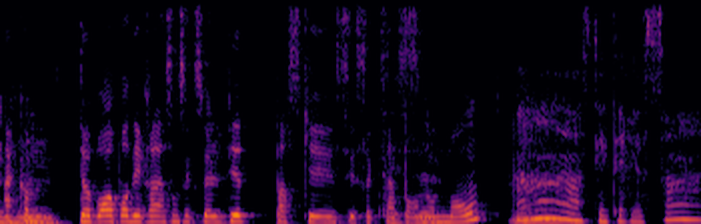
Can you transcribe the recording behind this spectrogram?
à Mhm. comme devoir avoir des relations sexuelles vite parce que c'est ça que la C'est porno ça. montre Ah, c'est intéressant.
